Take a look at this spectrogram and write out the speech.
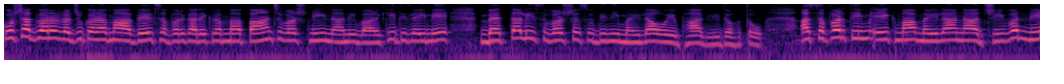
કોશા દ્વારા રજૂ કરવામાં આવેલ સફર કાર્યક્રમમાં પાંચ વર્ષની નાની બાળકીથી લઈને બેતાલીસ વર્ષ સુધીની મહિલાઓએ ભાગ લીધો હતો. આ સફર થીમ એકમાં મહિલાના જીવનને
